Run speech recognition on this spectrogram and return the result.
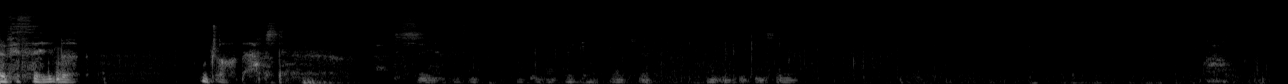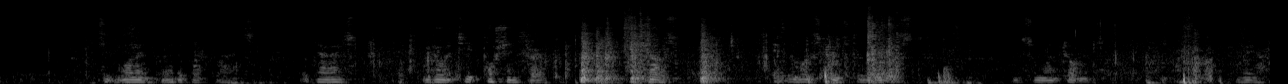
everything, but we'll try our best. see everything. I pick up, that's it. I don't know if you can see it. Wow. This is one incredible place. But guys, we're going to keep pushing through. Because if the worst comes to the worst, and someone comes, we have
